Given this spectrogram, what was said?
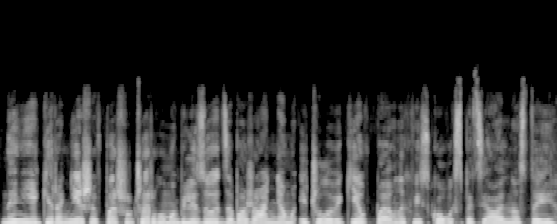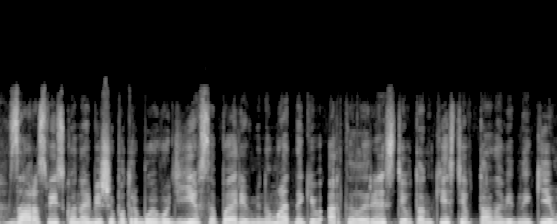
Нині, як і раніше, в першу чергу мобілізують за бажанням і чоловіків певних військових спеціальностей. Зараз військо найбільше потребує водіїв, саперів, мінометників, артилеристів, танкістів та навідників.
